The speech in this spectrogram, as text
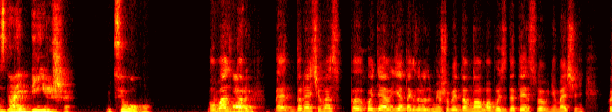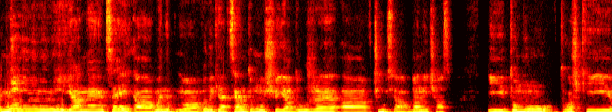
знай більше цього. У вас, А. до, е, до речі, у вас, хоча я так зрозумів, що ви давно, мабуть, з дитинства в Німеччині. Хоч- Ні, ні, ні, ні, ні. Я не цей. В мене великий акцент, тому що я дуже вчуся в даний час. І тому трошки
